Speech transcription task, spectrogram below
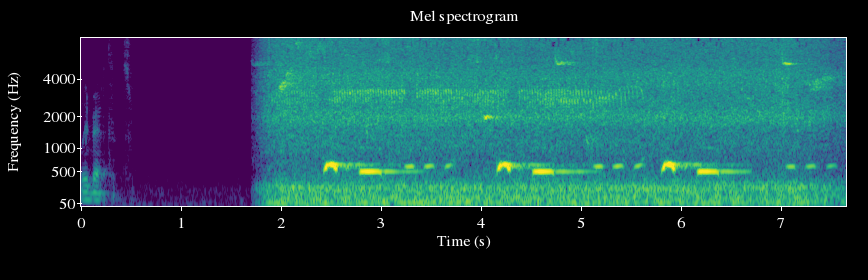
Liberta-te.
